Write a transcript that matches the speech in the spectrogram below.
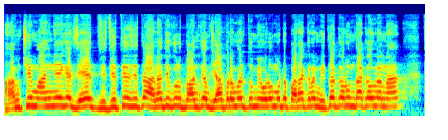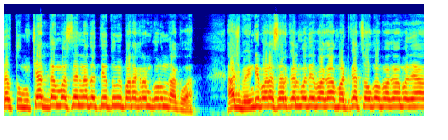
आमची मागणी आहे की जे जिथे जिथं अनधिकृत बांधकाम ज्याप्रमाणे तुम्ही एवढं मोठं पराक्रम इथं करून दाखवलं ना तर तुमच्यात दम असेल ना तर ते तुम्ही पराक्रम करून दाखवा. आज भेंडीपाडा सर्कलमध्ये बघा मटका चौका बघा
